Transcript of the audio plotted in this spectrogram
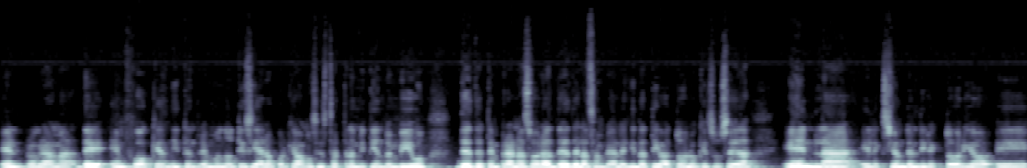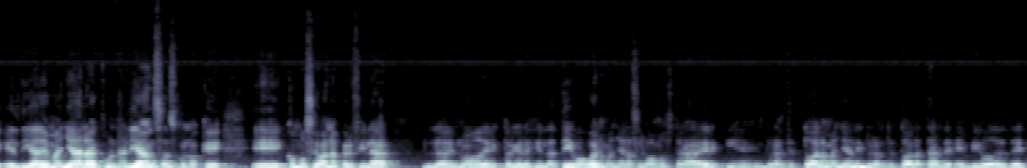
el programa de enfoques ni tendremos noticiero porque vamos a estar transmitiendo en vivo desde tempranas horas desde la Asamblea Legislativa todo lo que suceda en la elección del directorio eh, el día de mañana con alianzas, con lo que, eh, cómo se van a perfilar el nuevo directorio legislativo. Bueno, mañana se lo vamos a traer durante toda la mañana y durante toda la tarde en vivo desde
